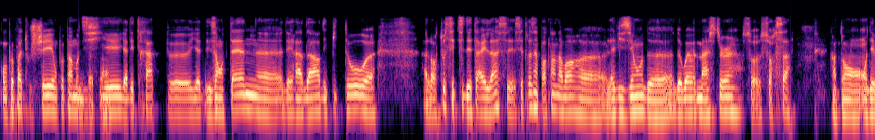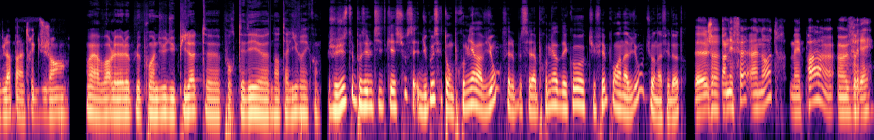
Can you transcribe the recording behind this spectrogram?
qu'on peut pas toucher, on peut pas modifier. Il y a des trappes, euh, il y a des antennes, euh, des radars, des pitos. alors tous ces petits détails là, c'est très important d'avoir la vision de, de webmaster sur, sur ça quand on, on développe un truc du genre. Ouais, avoir le, le, point de vue du pilote euh, pour t'aider euh, dans ta livrée, quoi. Je vais juste te poser une petite question. Du coup, c'est ton premier avion? C'est la première déco que tu fais pour un avion ou tu en as fait d'autres? Euh, J'en ai fait un autre, mais pas un, vrai.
